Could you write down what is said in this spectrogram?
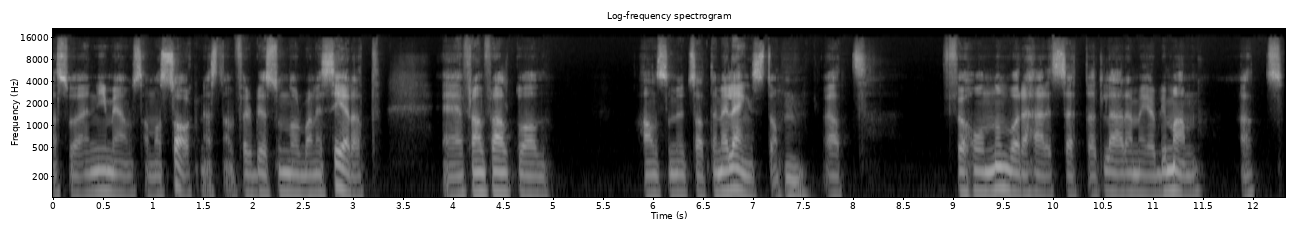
Alltså, är ni med om samma sak nästan? För det blev så normaliserat. Eh, framförallt då av han som utsatte mig längst. Då. Att för honom var det här ett sätt att lära mig att bli man. Att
